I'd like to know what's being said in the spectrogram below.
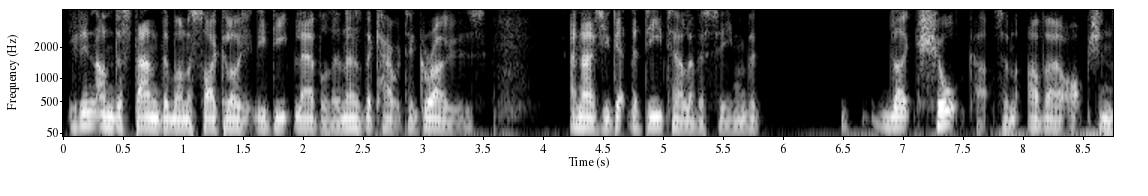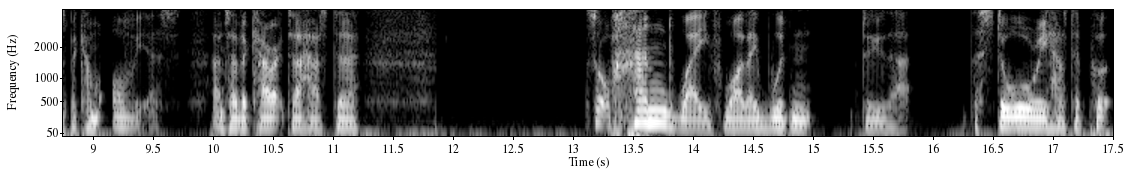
you didn't understand them on a psychologically deep level and as the character grows and as you get the detail of a scene the like shortcuts and other options become obvious. And so the character has to sort of hand wave why they wouldn't do that. The story has to put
